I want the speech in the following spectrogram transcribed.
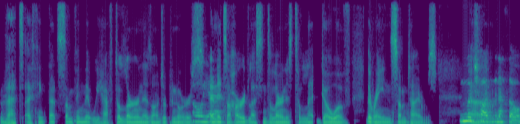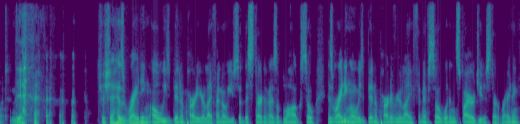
That's, I think that's something that we have to learn as entrepreneurs. Oh, yeah. And it's a hard lesson to learn is to let go of the reins sometimes. Much uh, harder than I thought. Yeah. Trisha, has writing always been a part of your life? I know you said this started as a blog. So has writing mm-hmm. always been a part of your life? And if so, what inspired you to start writing?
